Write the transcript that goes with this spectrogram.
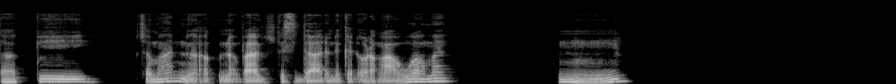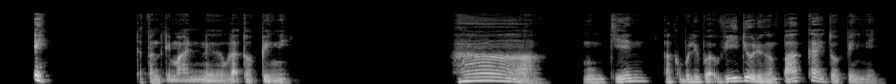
Tapi, macam mana aku nak bagi kesedaran dekat orang awam eh? Hmm. Eh, datang dari mana pula topeng ni? Ha, mungkin aku boleh buat video dengan pakai topeng ni.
